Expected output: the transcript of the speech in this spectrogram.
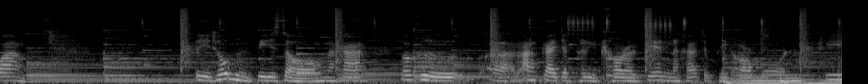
ว้างๆสี่ทุ่มถึงตีสองนะคะ ก็คืออร่างกายจะผลิตคอลลาเจนนะคะ จะผลิตฮอร์โมนที่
